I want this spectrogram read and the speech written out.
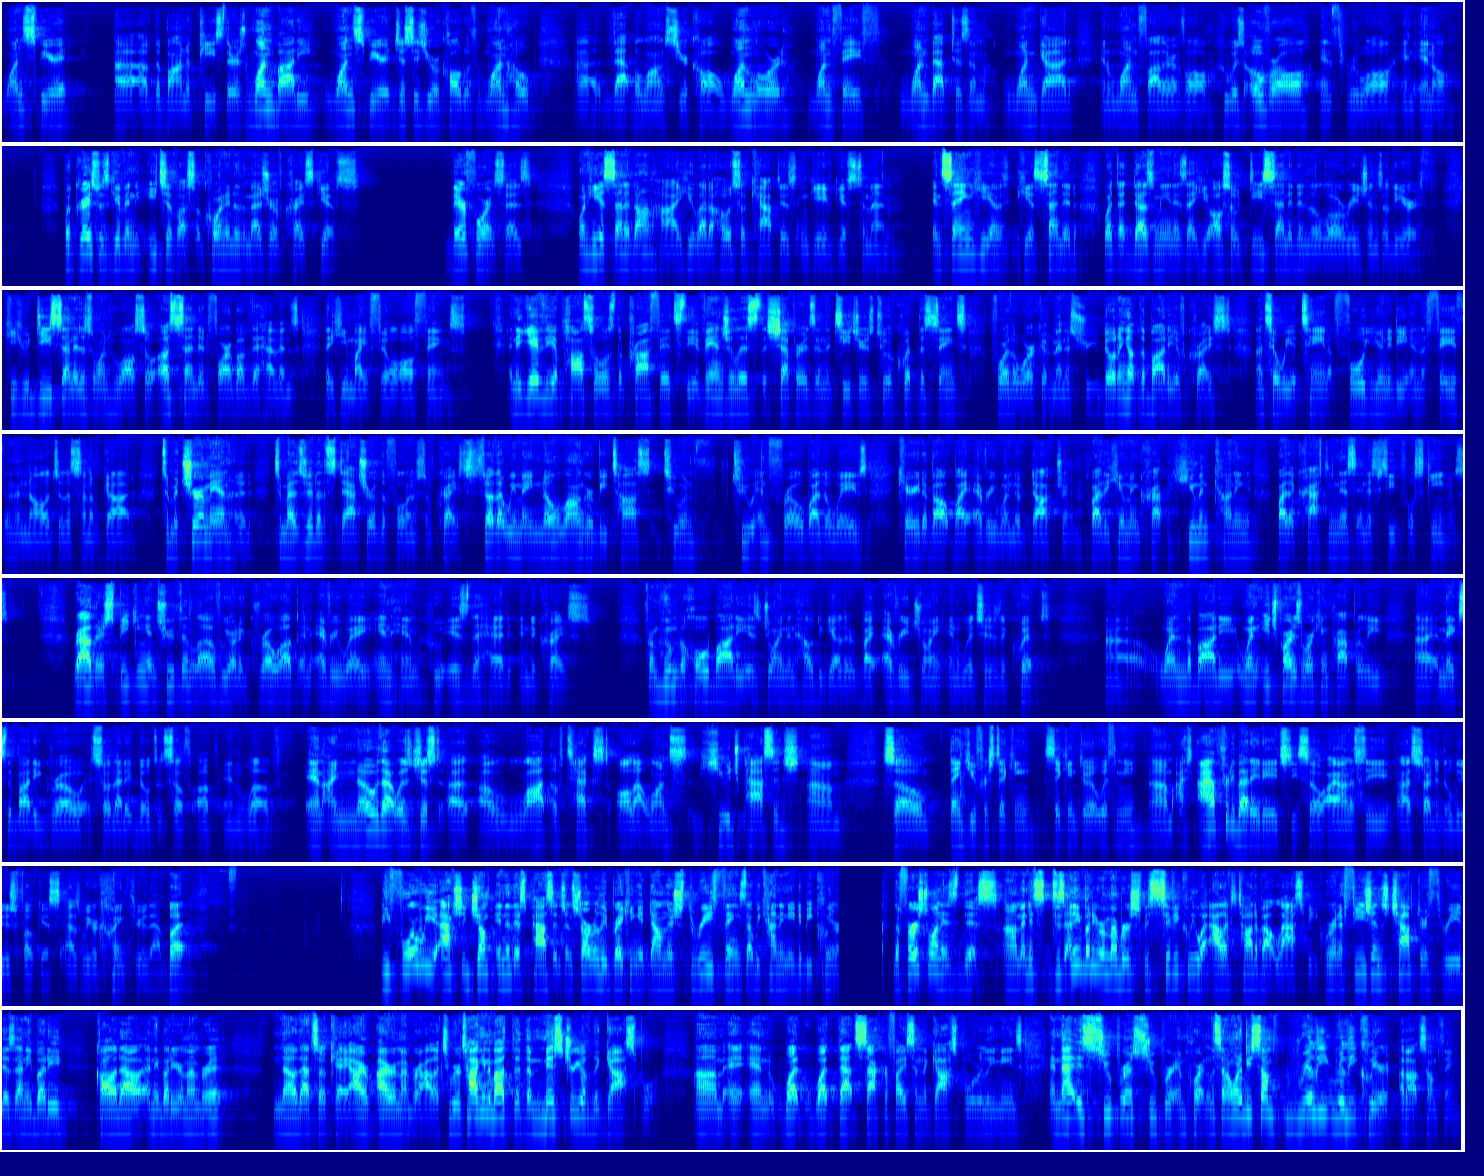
one spirit uh, of the bond of peace. There is one body, one spirit, just as you are called with one hope uh, that belongs to your call. One Lord, one faith, one baptism, one God, and one Father of all, who is over all and through all and in all. But grace was given to each of us according to the measure of Christ's gifts. Therefore, it says, When he ascended on high, he led a host of captives and gave gifts to men. In saying he, he ascended, what that does mean is that he also descended into the lower regions of the earth. He who descended is the one who also ascended far above the heavens, that he might fill all things. And he gave the apostles, the prophets, the evangelists, the shepherds, and the teachers to equip the saints for the work of ministry, building up the body of Christ until we attain full unity in the faith and the knowledge of the Son of God, to mature manhood, to measure to the stature of the fullness of Christ, so that we may no longer be tossed to and to and fro by the waves, carried about by every wind of doctrine, by the human, human cunning, by the craftiness and deceitful schemes. Rather, speaking in truth and love, we are to grow up in every way in Him who is the head into Christ, from whom the whole body is joined and held together by every joint in which it is equipped. Uh, when the body, when each part is working properly, uh, it makes the body grow so that it builds itself up in love. And I know that was just a, a lot of text all at once, a huge passage. Um, so thank you for sticking sticking through it with me. Um, I, I, have pretty bad ADHD, so I honestly I started to lose focus as we were going through that. But before we actually jump into this passage and start really breaking it down, there's three things that we kind of need to be clear. on. The first one is this, um, and it's does anybody remember specifically what Alex taught about last week? We're in Ephesians chapter three. Does anybody call it out? Anybody remember it? No, that's okay. I, I remember Alex. We were talking about the, the mystery of the gospel um, and, and, what, what that sacrifice in the gospel really means. And that is super, super important. Listen, I want to be some, really, really clear about something.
